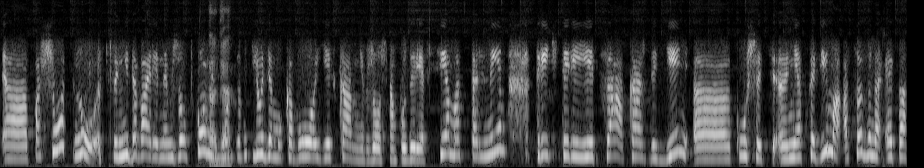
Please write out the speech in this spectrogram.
э, пашот, ну, с недоваренным желтком Ага. людям, у кого есть камни в желчном пузыре. Всем остальным 3-4 яйца каждый день э, кушать э, необходимо. Особенно это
